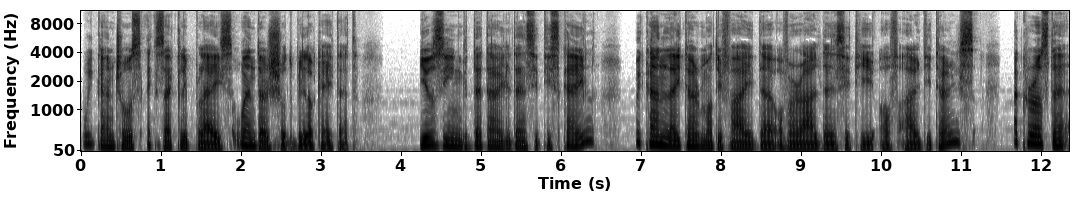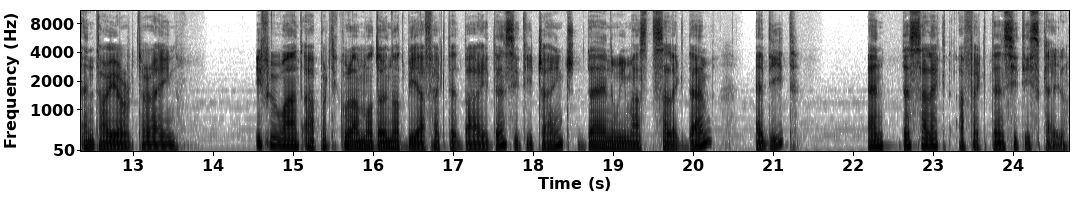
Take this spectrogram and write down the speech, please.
we can choose exactly place when they should be located. Using detail density scale, we can later modify the overall density of all details across the entire terrain. If we want a particular model not be affected by density change, then we must select them, edit, and deselect affect density scale.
